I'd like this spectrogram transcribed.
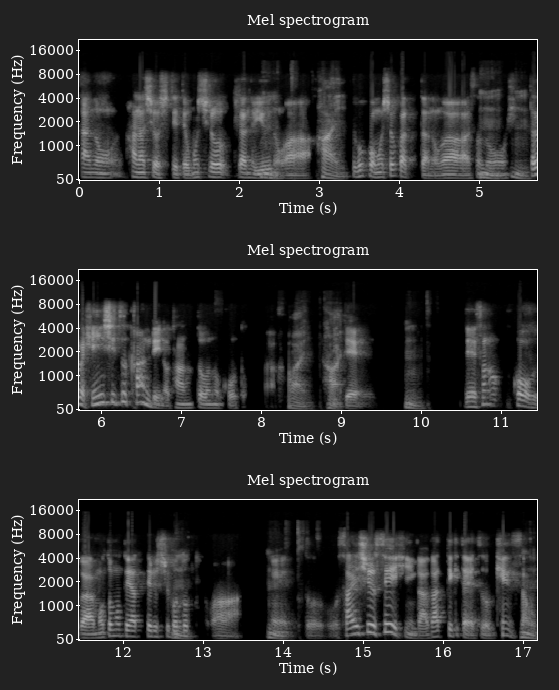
あの話をしてて面白いの言うのは、はい。すごく面白かったのが、その、例えば品質管理の担当の子とかはい。はい。い。て、うん。で、その子がもともとやってる仕事っていうのは、うんえーっと、最終製品が上がってきたやつを検査を、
